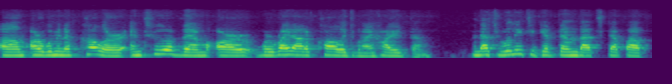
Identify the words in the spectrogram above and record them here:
um, are women of color, and two of them are were right out of college when I hired them. And that's really to give them that step up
